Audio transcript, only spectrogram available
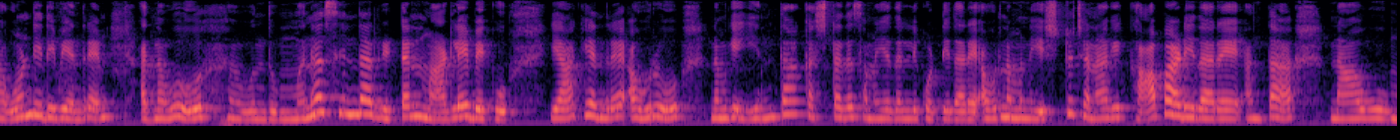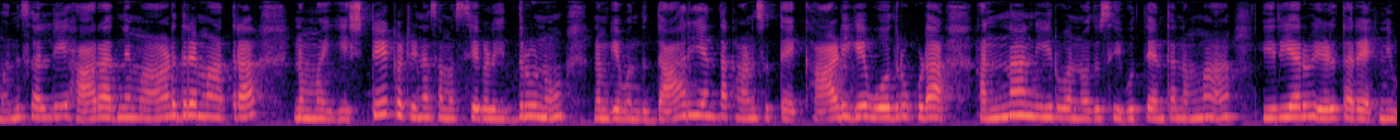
ತಗೊಂಡಿದ್ದೀವಿ ಅಂದರೆ ಅದು ನಾವು ಒಂದು ಮನಸ್ಸಿಂದ ರಿಟರ್ನ್ ಮಾಡಲೇಬೇಕು. ಯಾಕೆ ಅಂದರೆ ಅವರು ನಮಗೆ ಎಂಥ ಕಷ್ಟದ ಸಮಯದಲ್ಲಿ ಕೊಟ್ಟಿದ್ದಾರೆ. ಅವರು ನಮ್ಮನ್ನು ಎಷ್ಟು ಚೆನ್ನಾಗಿ ಕಾಪಾಡಿದ್ದಾರೆ ಅಂತ ನಾವು ಮನಸ್ಸಲ್ಲಿ ಆರಾಧನೆ ಮಾಡಿದ್ರೆ ಮಾತ್ರ ನಮ್ಮ ಎಷ್ಟೇ ಕಠಿಣ ಸಮಸ್ಯೆಗಳು ಇದ್ರೂ ನಮಗೆ ಒಂದು ದಾರಿ ಅಂತ ಕಾಣಿಸುತ್ತೆ. ಕಾಡಿಗೆ ಹೋದರೂ ಕೂಡ ಅನ್ನ, ನೀರು ಅನ್ನೋದು ಸಿಗುತ್ತೆ ಅಂತ ನಮ್ಮ ಹಿರಿಯರು ಹೇಳ್ತಾರೆ. ನೀವು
